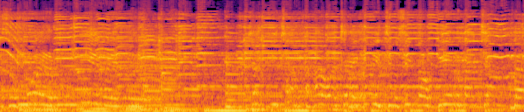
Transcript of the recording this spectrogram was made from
en su cuerpo, miren. Chaki chanta, agua chay, chucito, pierna chanta.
